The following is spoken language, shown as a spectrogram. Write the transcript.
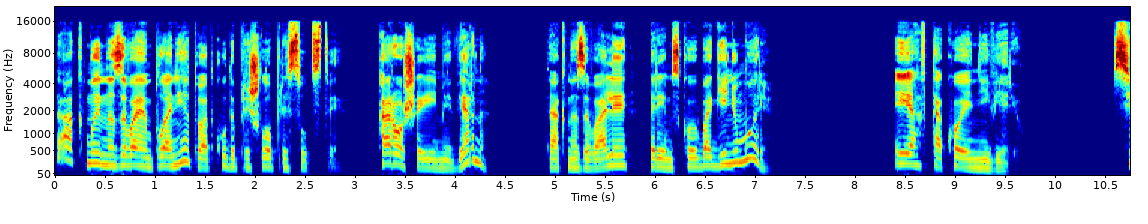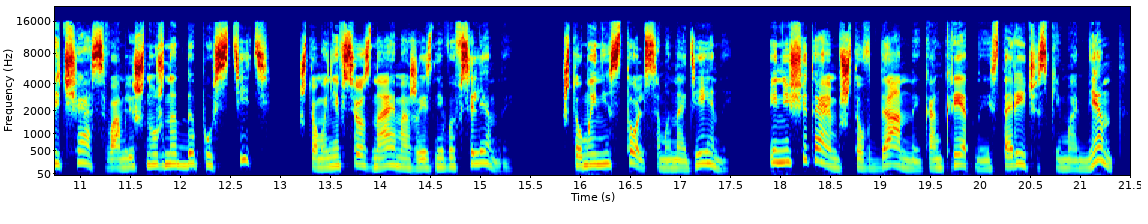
Так мы называем планету, откуда пришло присутствие. Хорошее имя, верно? Так называли римскую богиню моря. Я в такое не верю. Сейчас вам лишь нужно допустить, что мы не все знаем о жизни во Вселенной, что мы не столь самонадеяны и не считаем, что в данный конкретный исторический момент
